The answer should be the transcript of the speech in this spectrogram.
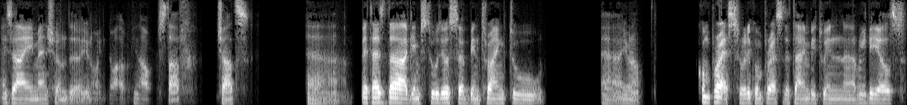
as I mentioned, uh, you know, in our in our staff chats, uh, Bethesda game studios have been trying to, uh, you know, compress, really compress the time between uh, reveals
